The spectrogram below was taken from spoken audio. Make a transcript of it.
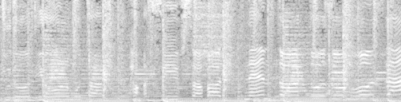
Tudod jól mutat, ha a szív szabad Nem tartozom hozzád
